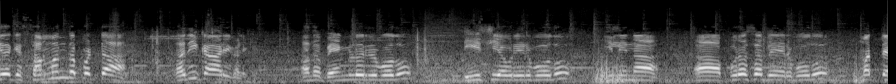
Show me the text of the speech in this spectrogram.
ಇದಕ್ಕೆ ಸಂಬಂಧಪಟ್ಟ ಅಧಿಕಾರಿಗಳಿಗೆ ಅದು ಬೆಂಗಳೂರು ಇರ್ಬೋದು, ಡಿ ಸಿ ಅವರು ಇರ್ಬೋದು, ಇಲ್ಲಿನ ಪುರಸಭೆ ಇರ್ಬೋದು, ಮತ್ತೆ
